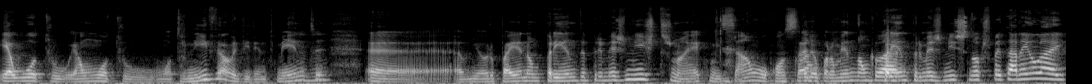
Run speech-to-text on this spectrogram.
é, outro, é um, outro, um outro nível, evidentemente. Uhum. Uh, a União Europeia não prende primeiros-ministros, não é? A Comissão, o Conselho, claro. o Parlamento não claro. prende primeiros-ministros se não respeitarem a lei.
